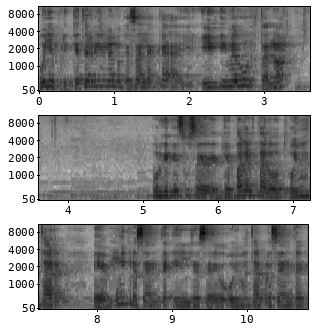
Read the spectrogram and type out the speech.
Oye, pero qué terrible lo que sale acá. Y, y me gusta, ¿no? Porque ¿qué sucede? Que para el tarot hoy va a estar eh, muy presente el deseo, hoy va a estar presente,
